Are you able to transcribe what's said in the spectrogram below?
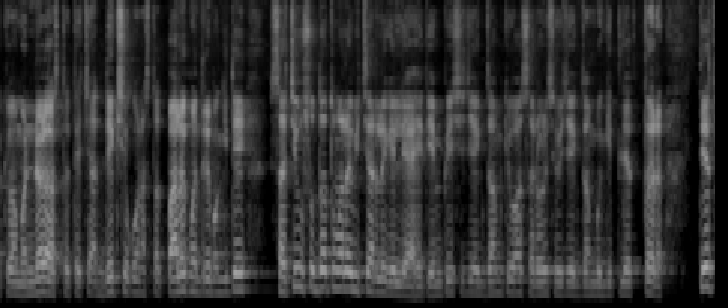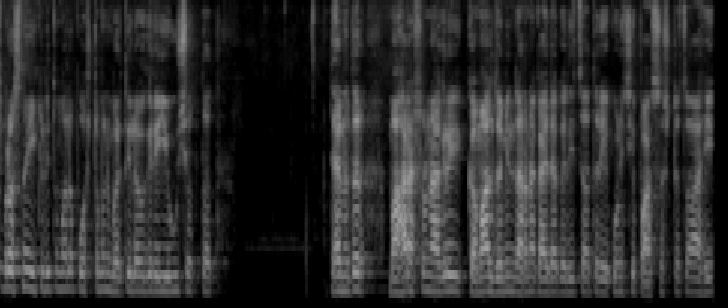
किंवा मंडळ असतं त्याचे अध्यक्ष कोण असतात? पालकमंत्री. मग इथे सचिवसुद्धा तुम्हाला विचारले गेले आहेत. एम पी एस सीची एक्झाम किंवा सरळ सेवेची एक्झाम बघितल्या तर. तेच प्रश्न इकडे तुम्हाला पोस्टमन भरतीला वगैरे येऊ शकतात. त्यानंतर महाराष्ट्र नागरी कमाल जमीन धारणा कायदा कधीचा तर एकोणीसशे पासष्टचा आहे.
